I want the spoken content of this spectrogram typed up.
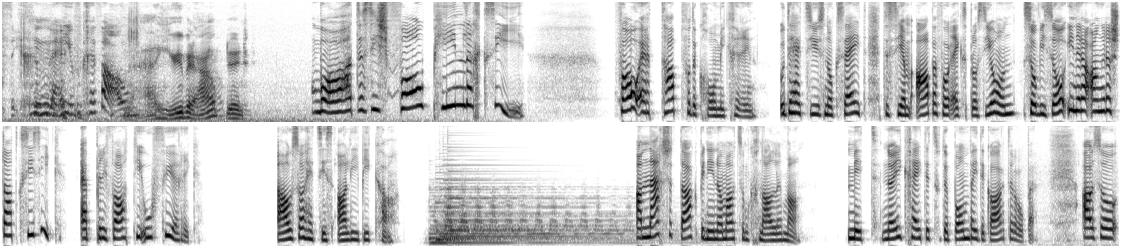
sicher Nein, auf keinen Fall. Nein, überhaupt nicht. Boah, das war voll peinlich. gsi. Voll ertappt von der Komikerin. Und dann hat sie uns noch gesagt, dass sie am Abend vor der Explosion sowieso in einer anderen Stadt war. Eine private Aufführung. Also hat sie ein Alibi gehabt. Am nächsten Tag bin ich nochmal zum Knallermann. Mit Neuigkeiten zu der Bombe in der Garderobe. Also,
